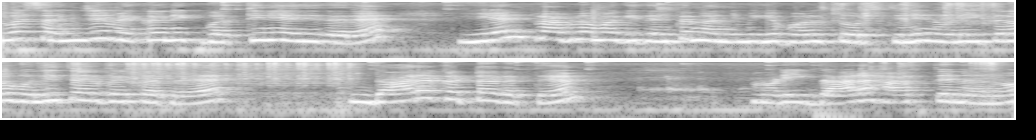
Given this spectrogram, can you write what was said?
ಇವತ್ತು ಸಂಜೆ ಮೆಕ್ಯಾನಿಕ್ ಬರ್ತೀನಿ ಅಂದಿದ್ದಾರೆ. ಏನು ಪ್ರಾಬ್ಲಮ್ ಆಗಿದೆ ಅಂತ ನಾನು ನಿಮಗೆ ಹೊಲ್ ತೋರಿಸ್ತೀನಿ. ನೋಡಿ, ಈ ಥರ ಹೊಲಿತಾ ಇರಬೇಕಾದ್ರೆ ದಾರ ಕಟ್ಟಾಗತ್ತೆ. ನೋಡಿ ಈಗ ದಾರ ಹಾಕ್ತೆ ನಾನು.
